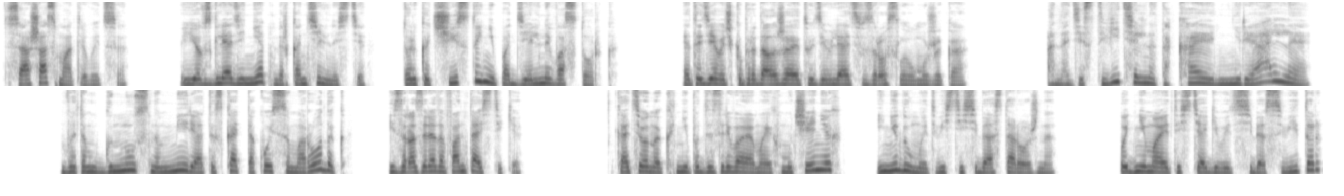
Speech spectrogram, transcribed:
Саша осматривается. В ее взгляде нет меркантильности, только чистый неподдельный восторг. Эта девочка продолжает удивлять взрослого мужика. Она действительно такая нереальная? В этом гнусном мире отыскать такой самородок из разряда фантастики. Котенок, не подозревая о моих мучениях, и не думает вести себя осторожно. Поднимает и стягивает с себя свитер,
